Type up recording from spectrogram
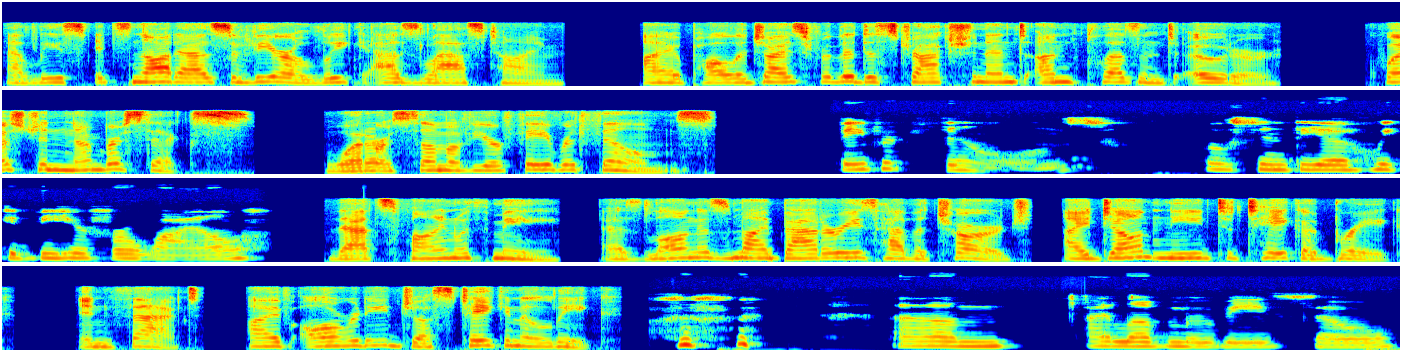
At least it's not as severe a leak as last time. I apologize for the distraction and unpleasant odor. Question number 6. What are some of your favorite films? Favorite films? Oh, Synthia, we could be here for a while. That's fine with me. As long as my batteries have a charge, I don't need to take a break. In fact, I've already just taken a leak. um, I love movies, so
